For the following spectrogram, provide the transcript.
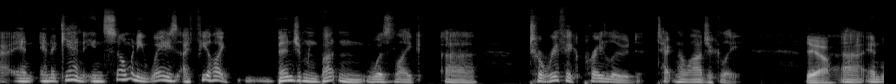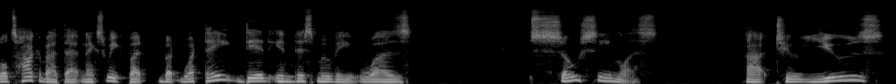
Uh, And and again, in so many ways, I feel like Benjamin Button was like a terrific prelude technologically, Yeah. uh, and we'll talk about that next week. But but what they did in this movie was so seamless uh, to use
